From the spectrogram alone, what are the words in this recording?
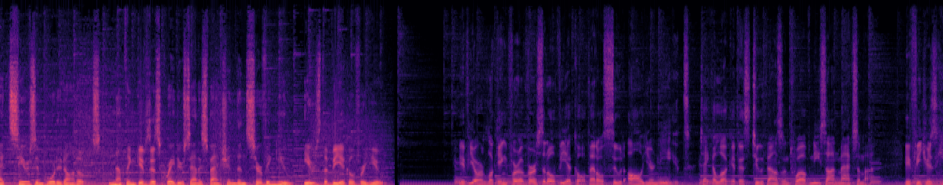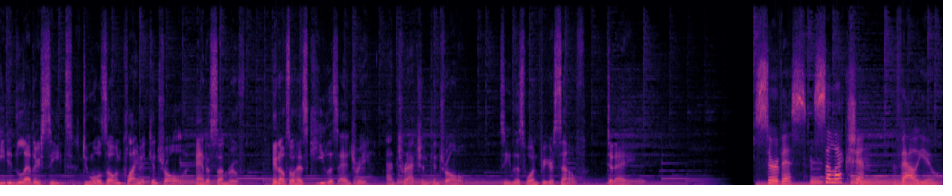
At Sears Imported Autos, nothing gives us greater satisfaction than serving you. Here's the vehicle for you. If you're looking for a versatile vehicle that'll suit all your needs, take a look at this 2012 Nissan Maxima. It features heated leather seats, dual zone climate control, and a sunroof. It also has keyless entry and traction control. See this one for yourself today. Service, selection, value.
